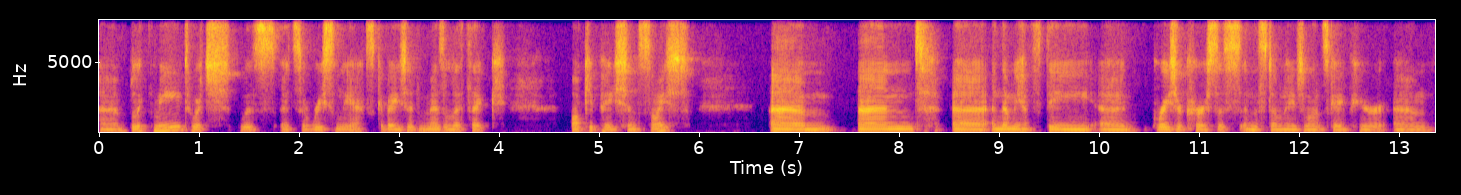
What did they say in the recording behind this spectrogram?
uh, Blick Mead, which was it's a recently excavated Mesolithic occupation site. Um, and uh, and then we have the uh, Greater Cursus in the Stonehenge landscape here, um,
